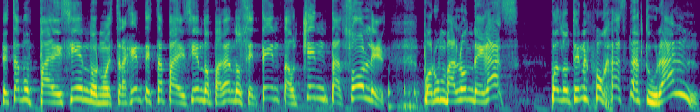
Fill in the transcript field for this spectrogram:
Estamos padeciendo, nuestra gente está padeciendo pagando 70, 80 soles por un balón de gas cuando tenemos gas natural.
